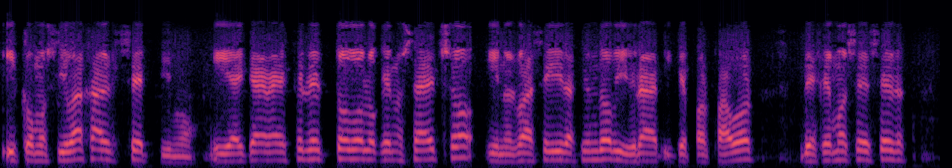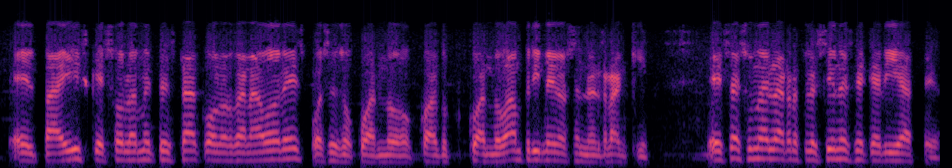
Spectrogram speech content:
y como si baja al séptimo. Y hay que agradecerle todo lo que nos ha hecho y nos va a seguir haciendo vibrar. Y que por favor dejemos de ser el país que solamente está con los ganadores, pues eso, cuando, cuando, cuando van primeros en el ranking. Esa es una de las reflexiones que quería hacer.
